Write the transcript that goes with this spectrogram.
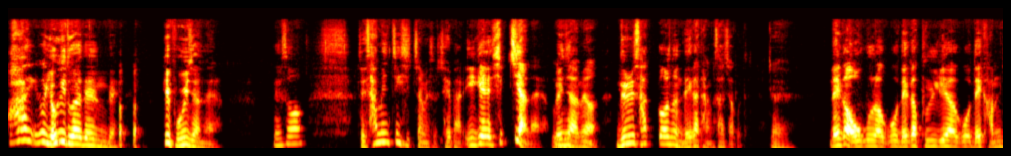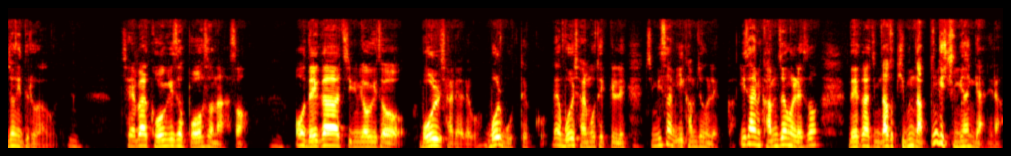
아, 이거 여기 둬야 되는데. 그게 보이잖아요. 그래서 제 3인칭 시점에서 제발, 이게 쉽지 않아요. 왜냐하면 늘 사건은 내가 당사자거든요. 네. 내가 억울하고 내가 불리하고 내 감정이 들어가거든. 음. 제발 거기서 벗어나서 음. 어 내가 지금 여기서 뭘 잘해야 되고 뭘 못했고 내가 뭘 잘못했길래 지금 이 사람이 이 감정을 낼까? 이 사람이 감정을 내서 내가 지금 나도 기분 나쁜 게 중요한 게 아니라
